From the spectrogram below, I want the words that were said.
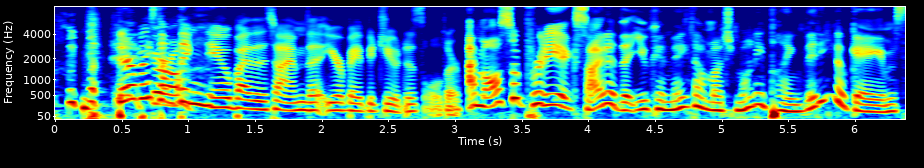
There'll be Girl. something new by the time that your baby Jude is older. I'm also pretty excited that you can make that much money playing video games.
